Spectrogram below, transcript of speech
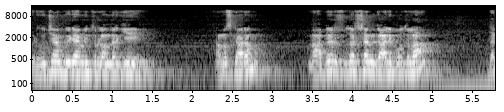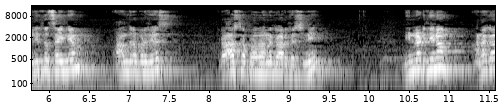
ఇక్కడికి వచ్చిన మీడియా మిత్రులందరికీ నమస్కారం. నా పేరు సుదర్శన్ గాలిపోతుల దళిత సైన్యం ఆంధ్రప్రదేశ్ రాష్ట్ర ప్రధాన కార్యదర్శిని. నిన్నటి దినం అనగా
